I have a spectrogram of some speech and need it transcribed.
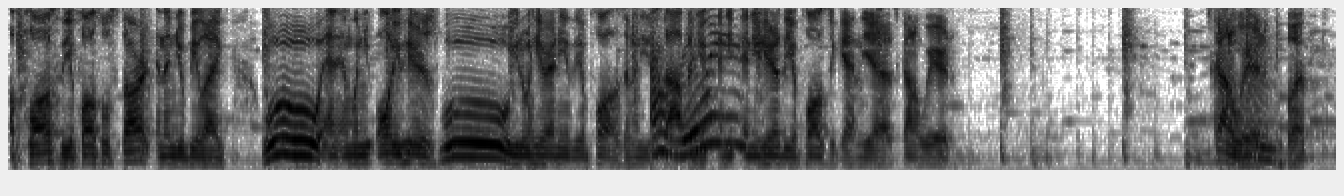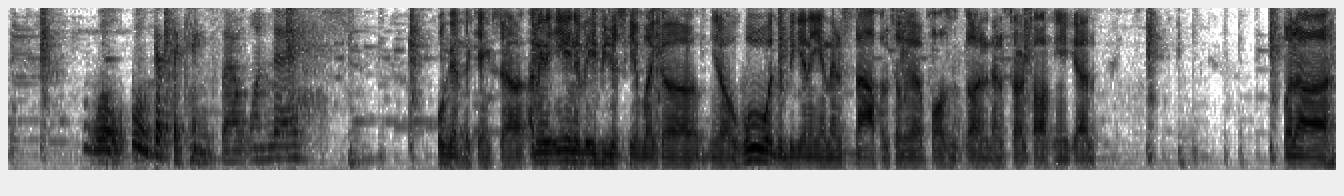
applause. The applause will start, and then you'll be like, "Woo!" And, and when you all you hear is "Woo," you don't hear any of the applause, and then you Oh, stop and, you, and, you, and you hear the applause again. Yeah, it's kind of weird. It's kind of weird, Mm. but We'll we'll get the kinks out one day. We'll get the kinks out. I mean, even if, if you just give like a you know "Woo" at the beginning and then stop until the applause is done, and then start talking again. But uh,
